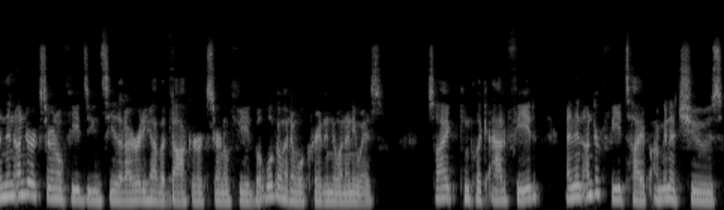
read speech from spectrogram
and then under external feeds, you can see that I already have a Docker external feed, but we'll go ahead and we'll create a new one anyways. So I can click add feed, and then under feed type, I'm going to choose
